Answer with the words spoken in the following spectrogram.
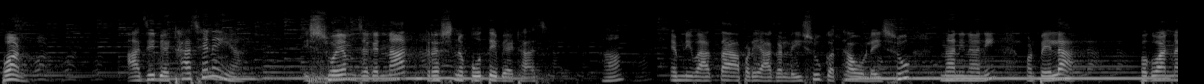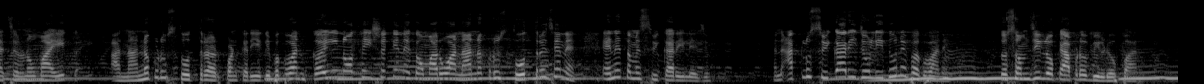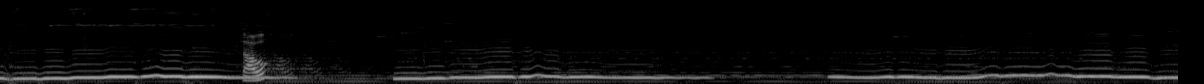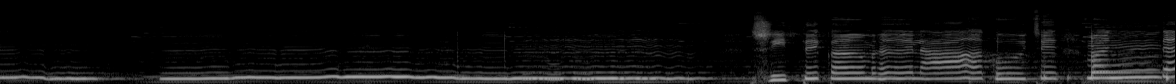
પણ આજે બેઠા છે ને અહીંયા, એ સ્વયં જગન્નાથ કૃષ્ણ પોતે બેઠા છે. હા? એમની વાર્તા આપણે આગળ લઈશું, કથાઓ લઈશું, નાની નાની. પણ પહેલા ભગવાનના ચરણોમાં એક આ નાનકડું સ્તોત્ર અર્પણ કરીએ કે ભગવાન કઈ ન થઈ શકે ને તો અમારું આ નાનકડું સ્તોત્ર છે ને, એને તમે સ્વીકારી લેજો. અને આટલું સ્વીકારી જો લીધું ને ભગવાને, તો સમજી લો કે આપણો બેડો પાર. આવો. श्रितकमलाकुच कमला मण्ड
